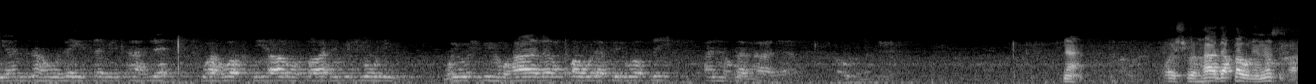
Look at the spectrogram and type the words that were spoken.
لأنه ليس من أهله وهو اختيار صاحب المغني. ويشبه هذا القول في الوصي أن هذا نعم. ويشبه هذا قول نسخة.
